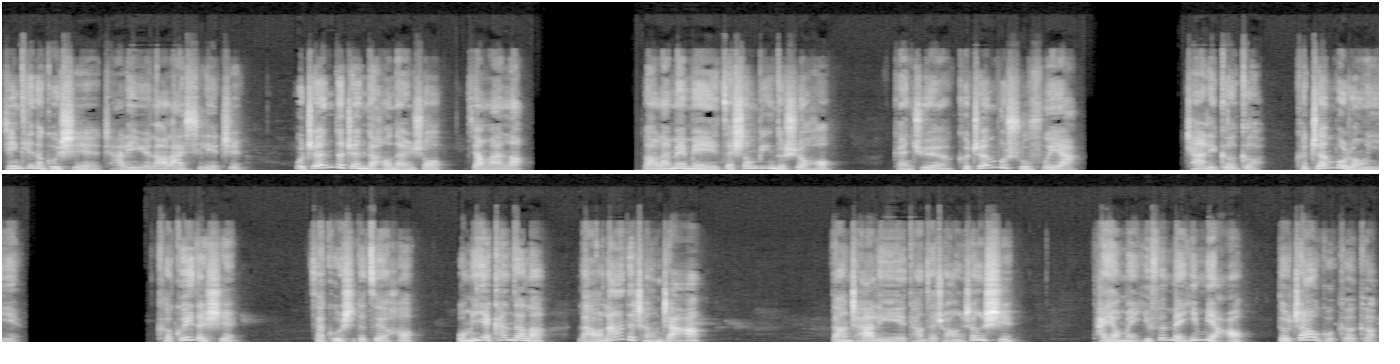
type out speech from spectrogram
今天的故事《查理与劳拉》系列之“我真的真的好难受”讲完了。劳拉妹妹在生病的时候，感觉可真不舒服呀。查理哥哥可真不容易。可贵的是，在故事的最后，我们也看到了劳拉的成长。当查理躺在床上时，他要每一分每一秒都照顾哥哥。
